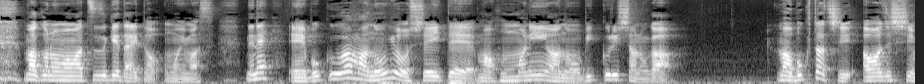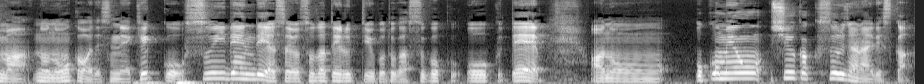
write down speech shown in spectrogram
まあこのまま続けたいと思います。でね、えー、僕はまあ農業をしていて、まあほんまにあのびっくりしたのが、まあ僕たち淡路島の農家はですね、結構水田で野菜を育てるっていうことがすごく多くて、あのー、お米を収穫するじゃないですか。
